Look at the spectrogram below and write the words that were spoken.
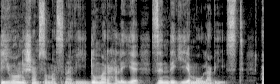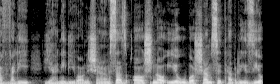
دیوان شمس و مصنوی دو مرحله زندگی مولوی است. اولی یعنی دیوان شمس از آشنایی او با شمس تبریزی و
